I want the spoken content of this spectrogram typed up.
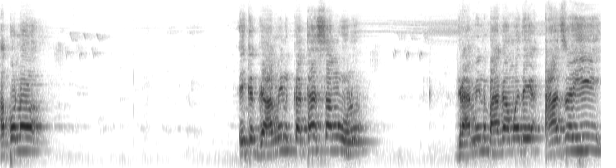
आपण एक ग्रामीण कथा सांगून ग्रामीण भागामध्ये आजही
